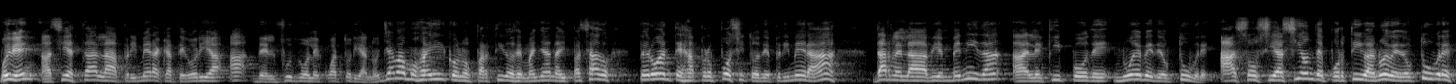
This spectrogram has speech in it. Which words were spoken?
Muy bien, así está la primera categoría A del fútbol ecuatoriano. Ya vamos a ir con los partidos de mañana y pasado, pero antes, a propósito de primera A, darle la bienvenida al equipo de 9 de octubre. Asociación Deportiva 9 de octubre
